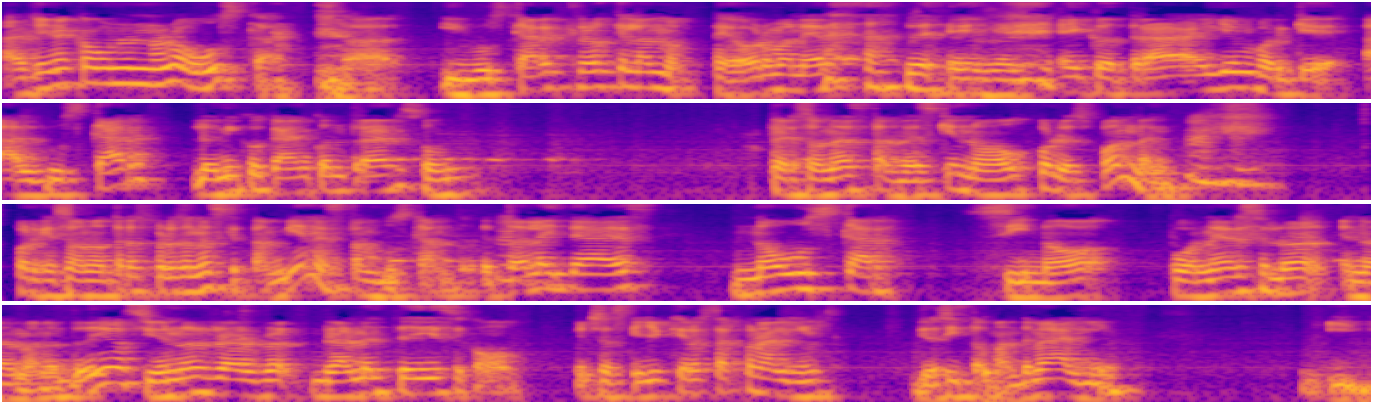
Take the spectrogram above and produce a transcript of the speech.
al fin y al cabo uno no lo busca. O sea, y buscar creo que es la peor manera de encontrar a alguien porque al buscar lo único que va a encontrar son personas tal vez que no correspondan. Porque son otras personas que también están buscando. Entonces la idea es no buscar, sino ponérselo en las manos de Dios. Si uno realmente dice como, es que yo quiero estar con alguien, Diosito, mándeme a alguien y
